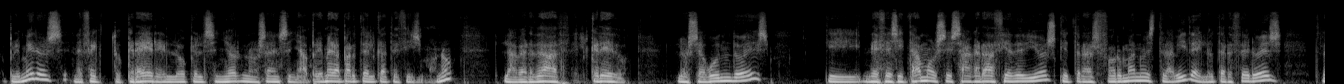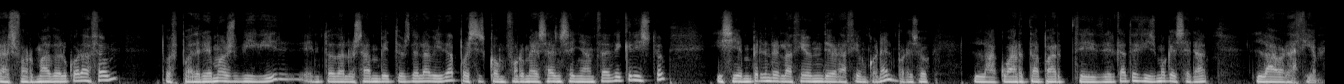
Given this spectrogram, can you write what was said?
Lo primero es, en efecto, creer en lo que el Señor nos ha enseñado. Primera parte del catecismo, ¿no? La verdad, el credo. Lo segundo es que necesitamos esa gracia de Dios que transforma nuestra vida. Y lo tercero es, transformado el corazón, pues podremos vivir en todos los ámbitos de la vida, pues conforme a esa enseñanza de Cristo y siempre en relación de oración con Él. Por eso la cuarta parte del catecismo que será la oración.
